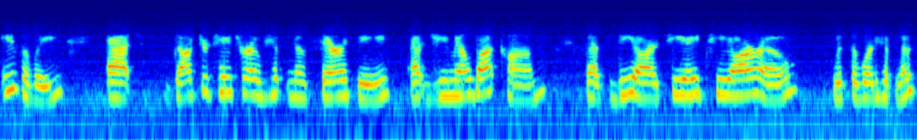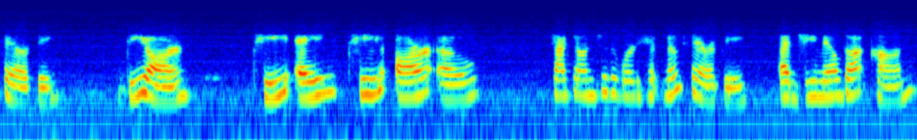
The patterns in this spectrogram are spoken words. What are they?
easily at Dr. Tatro Hypnotherapy at gmail.com. That's D R T A T R O with the word hypnotherapy. D R T A T R O tacked onto the word hypnotherapy at gmail.com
